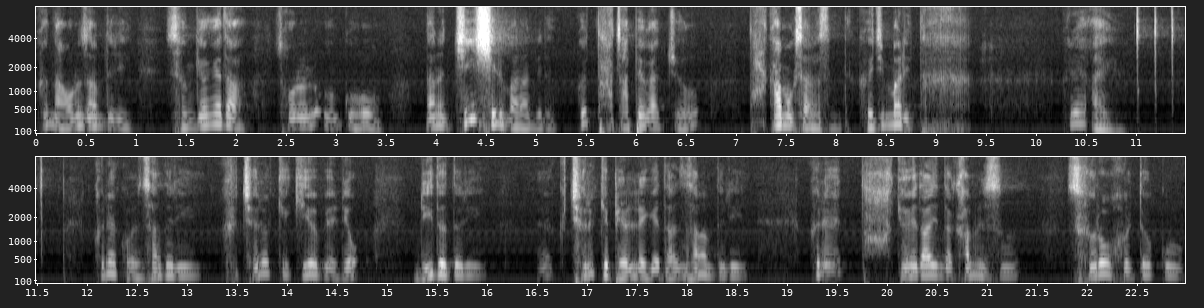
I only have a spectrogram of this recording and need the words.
그 나오는 사람들이 성경에다 손을 얹고 나는 진실을 말합니다. 그다 잡혀갔죠. 다 감옥 살았습니다. 거짓말이 다 그래 아유 그래 권사들이 그 저렇게 기업의 리더들이 저렇게 별 네 개 단 사람들이 그래 다 교회 다닌다 하면서 서로 헐뜯고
